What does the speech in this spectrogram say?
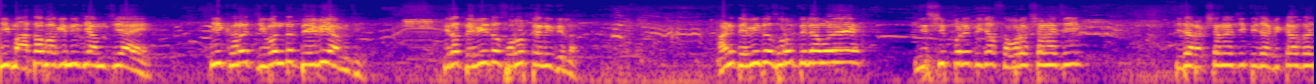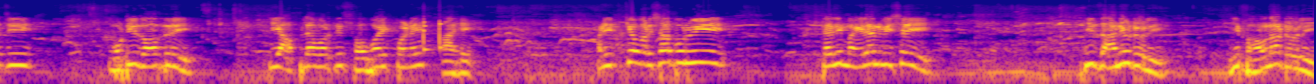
ही माता भगिनी जी आमची आहे ही खरं जिवंत देवी आमची. तिला देवीचं स्वरूप त्यांनी दिलं. आणि देवीचं स्वरूप दिल्यामुळे निश्चितपणे तिच्या संरक्षणाची तिच्या रक्षणाची तिच्या विकासाची मोठी जबाबदारी ही आपल्यावरती स्वाभाविकपणे आहे. आणि इतक्या वर्षापूर्वी त्यांनी महिलांविषयी ही जाणीव ठेवली ही भावना ठेवली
